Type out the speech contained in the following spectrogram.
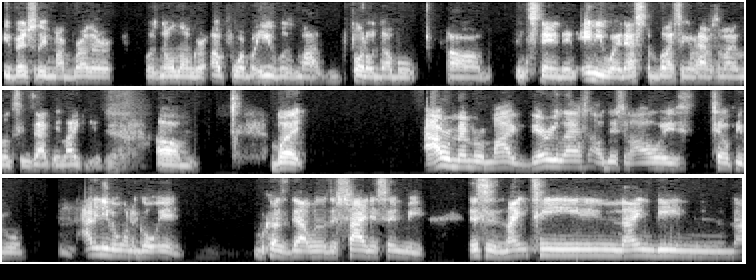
eventually my brother was no longer up for it, but he was my photo double um, in standing. Anyway, that's the blessing of having somebody that looks exactly like you. Yeah. Um, but I remember my very last audition. I always tell people I didn't even want to go in because that was the shyness in me. This is 1999.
